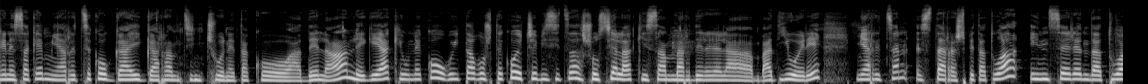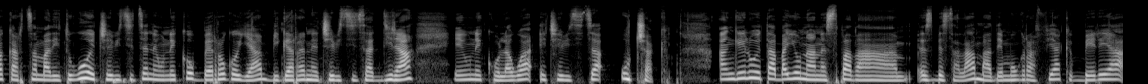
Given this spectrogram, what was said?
genezake miarritzeko gai garrantzintsuenetakoa dela, legeak euneko hogeita bosteko etxe bizitza sozialak izan behar direla badio ere, miarritzen ez da respetatua, inzeren datuak hartzen baditugu etxe bizitzen euneko berrogoia, bigarren etxe bizitzak dira, euneko laua etxe bizitza utxak. Angelu eta baionan ez bada ez bezala, ba, demografiak berea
